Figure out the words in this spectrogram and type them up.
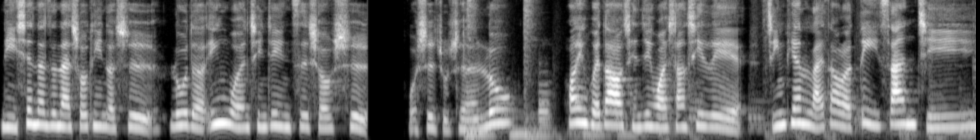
你现在正在收听的是撸的英文情境自修室，我是主持人撸，欢迎回到前进外商系列。今天来到了第三集，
